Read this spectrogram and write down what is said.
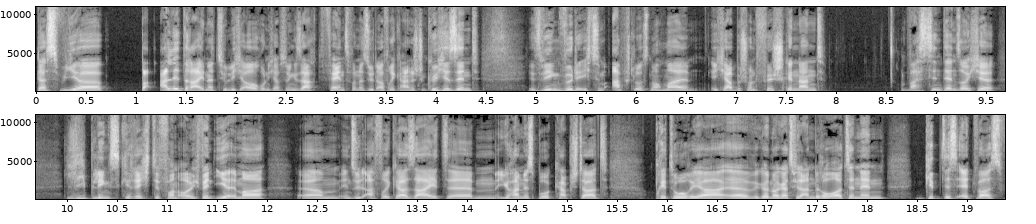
dass wir alle drei natürlich auch, und ich habe es schon gesagt, Fans von der südafrikanischen Küche sind. Deswegen würde ich zum Abschluss nochmal, ich habe schon Fisch genannt, was sind denn solche Lieblingsgerichte von euch, wenn ihr immer ähm, in Südafrika seid, ähm, Johannesburg, Kapstadt, Pretoria, äh, wir können noch ganz viele andere Orte nennen. Gibt es etwas,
